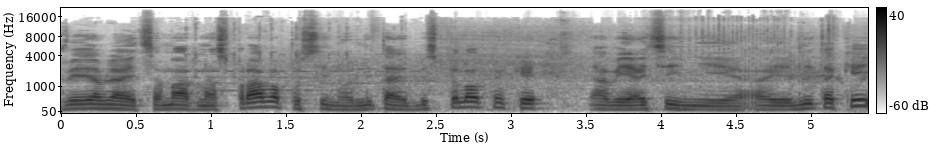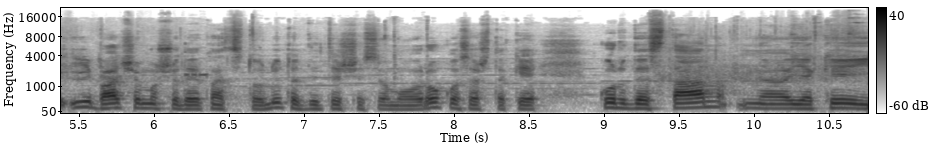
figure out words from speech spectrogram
виявляється марна справа. Постійно літають безпілотники, авіаційні е, літаки, і бачимо, що 19 лютого 2007 року все ж таки Курдистан, який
